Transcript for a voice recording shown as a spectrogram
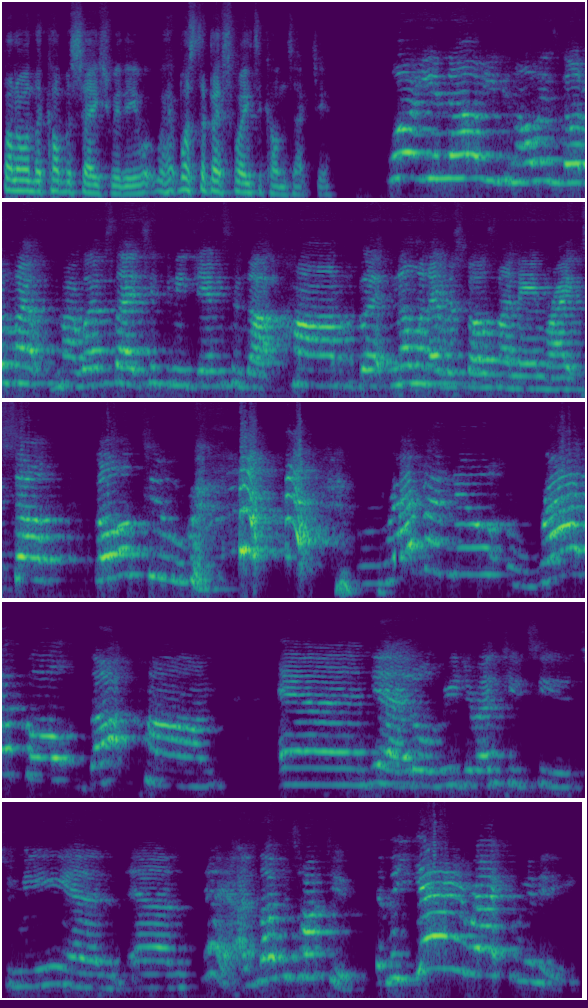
follow on the conversation with you, what's the best way to contact you? Well, you know, you can always go to my, my website, tiffanyjameson.com, but no one ever spells my name right. So go to revenue radical.com and yeah, it'll redirect you to to me, and and yeah, I'd love to talk to you in the Yay Rad community.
